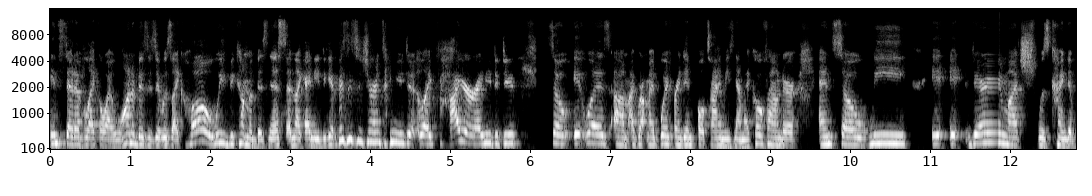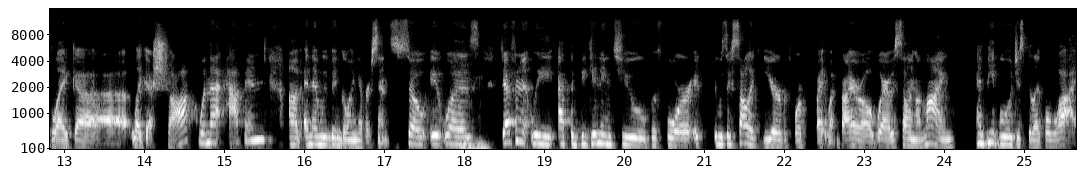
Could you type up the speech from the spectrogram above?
instead of like, oh, I want a business. It was like, oh, we've become a business and like, I need to get business insurance. I need to like hire, I need to do. So it was, um, I brought my boyfriend in full time. He's now my co founder. And so we, it, it very much was kind of like a, like a shock when that happened. Um, and then we've been going ever since. So it was Mhm. definitely at the beginning too, before it, it was a solid year before Bite went viral, where I was selling online. And people would just be like, well, why?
